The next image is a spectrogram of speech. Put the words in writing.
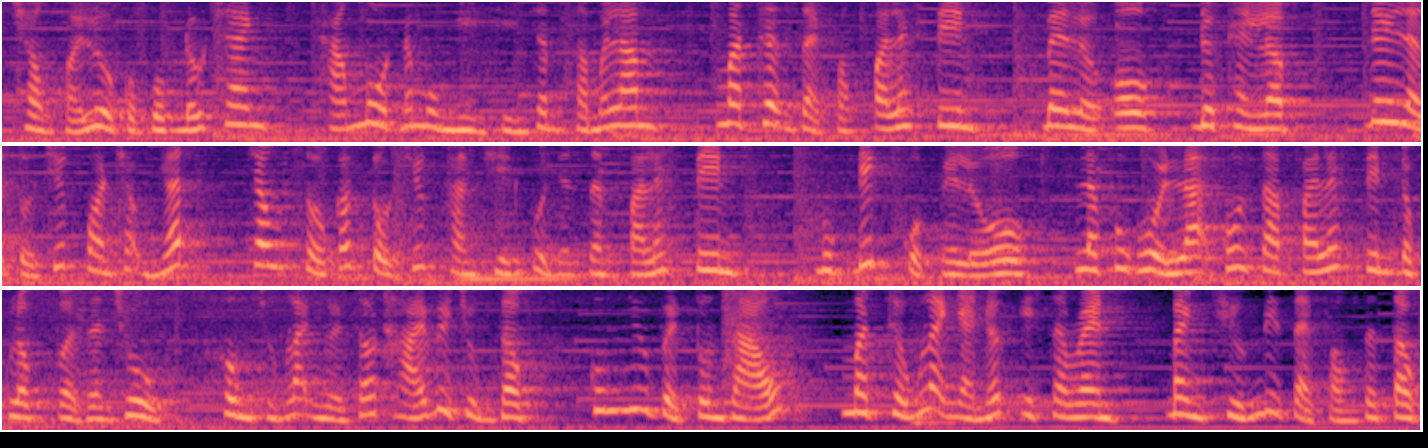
Trong khói lửa của cuộc đấu tranh, tháng 1 năm 1965, Mặt trận Giải phóng Palestine, PLO, được thành lập. Đây là tổ chức quan trọng nhất trong số các tổ chức kháng chiến của nhân dân Palestine. Mục đích của PLO là phục hồi lại quốc gia Palestine độc lập và dân chủ, không chống lại người Do Thái về chủng tộc cũng như về tôn giáo, mà chống lại nhà nước Israel, bành trướng để giải phóng dân tộc.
